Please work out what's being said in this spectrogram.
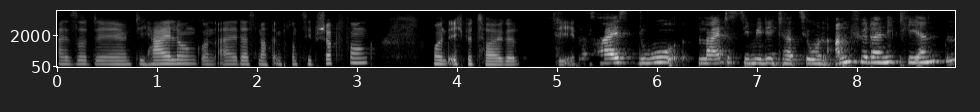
Also die, die Heilung und all das macht im Prinzip Schöpfung und ich bezeuge die. Das heißt, du leitest die Meditation an für deine Klienten?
